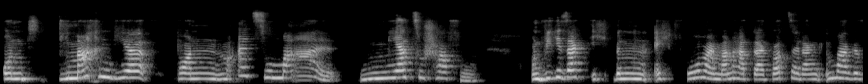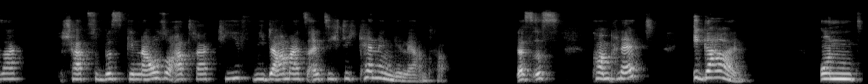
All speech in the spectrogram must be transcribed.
und die machen dir von Mal zu Mal mehr zu schaffen. Und wie gesagt, ich bin echt froh. Mein Mann hat da Gott sei Dank immer gesagt, Schatz, du bist genauso attraktiv wie damals, als ich dich kennengelernt habe. Das ist komplett egal. Und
